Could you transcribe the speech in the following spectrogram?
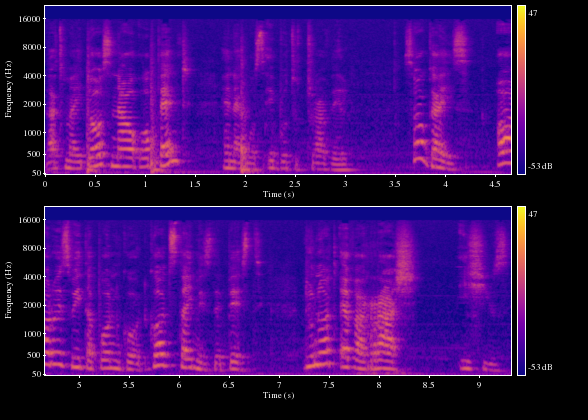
that my doors now opened and I was able to travel. So, guys, always wait upon God. God's time is the best. Do not ever rush issues.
